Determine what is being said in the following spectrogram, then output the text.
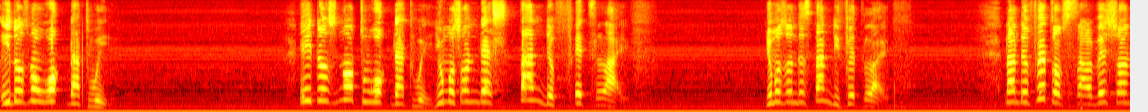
it does not work that way. It does not work that way. You must understand the faith life. You must understand the faith life. Now, the faith of salvation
